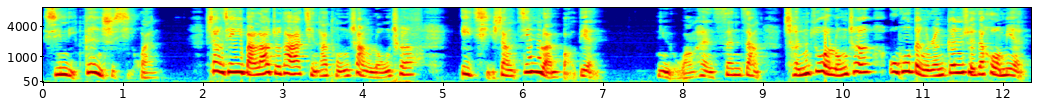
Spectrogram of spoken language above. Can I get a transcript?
心里更是喜欢。上前一把拉住他，请他同上龙车，一起上金銮宝殿。女王和三藏乘坐龙车，悟空等人跟随在后面。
